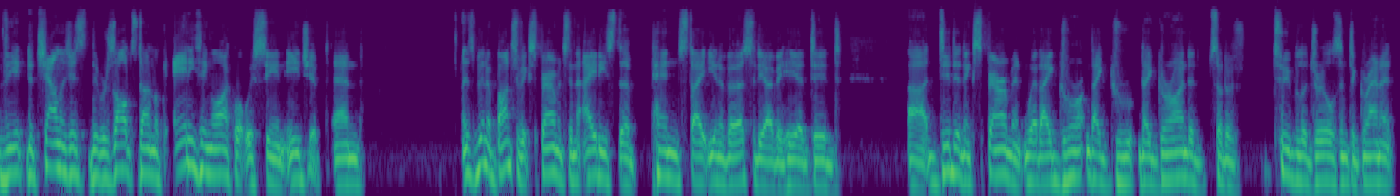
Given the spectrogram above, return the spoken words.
The The challenge is the results don't look anything like what we see in Egypt, and there's been a bunch of experiments in the 80s. The Penn State University over here did uh, did an experiment where they gr- they gr- they grinded sort of tubular drills into granite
